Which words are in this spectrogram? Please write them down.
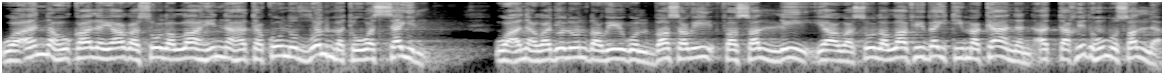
وأنه قال يا رسول الله إنها تكون الظلمة والسيل وأنا رجل ضرير البصر فصلي يا رسول الله في بيتي مكانا أتخذه مصلى.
